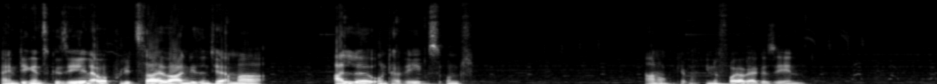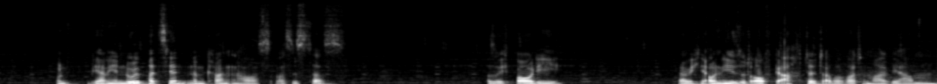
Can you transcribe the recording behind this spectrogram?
kein Dingens gesehen, aber Polizeiwagen, die sind ja immer alle unterwegs und Ahnung, ich habe noch nie eine Feuerwehr gesehen. Und wir haben hier null Patienten im Krankenhaus. Was ist das? Also ich baue die... Da habe ich auch nie so drauf geachtet. Aber warte mal, wir haben...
